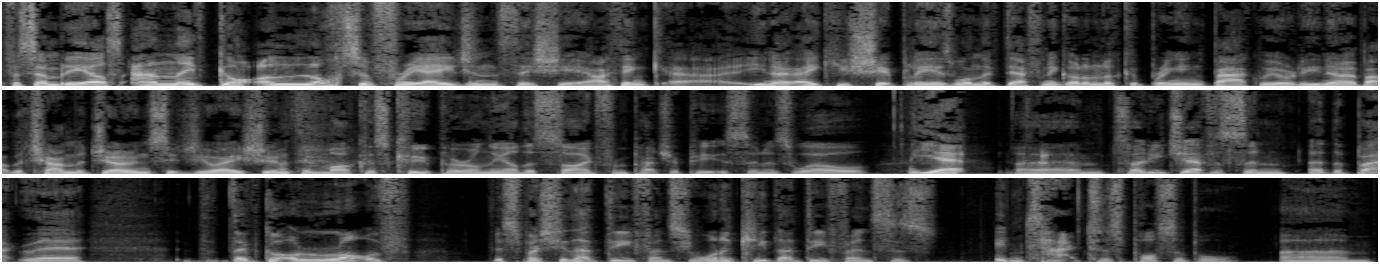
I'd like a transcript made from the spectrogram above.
for somebody else. And they've got a lot of free agents this year. I think uh, you know AQ Shipley is one they've definitely got to look at bringing back. We already know about the Chandler Jones situation. I think Marcus Cooper on the other side from Patrick Peterson as well. Yeah, um, Tony Jefferson at the back there. They've got a lot of, especially that defense. You want to keep that defense as intact as possible. Um,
